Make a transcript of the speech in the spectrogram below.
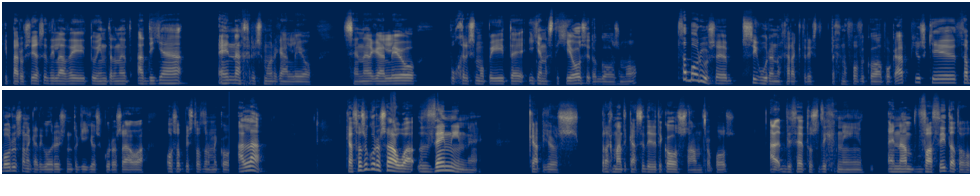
Η παρουσίαση δηλαδή του ίντερνετ αντί για ένα χρήσιμο εργαλείο σε ένα εργαλείο που χρησιμοποιείται για να στοιχειώσει τον κόσμο, θα μπορούσε σίγουρα να χαρακτηρίσει τεχνοφοβικό από κάποιους και θα μπορούσαν να κατηγορήσουν τον Κίγιος Κουροσάουα ως οπισθοδρομικό. Αλλά καθώς ο Κουροσάουα δεν είναι κάποιος πραγματικά συντηρητικός άνθρωπος. Αντιθέτω, δείχνει ένα βαθύτατο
